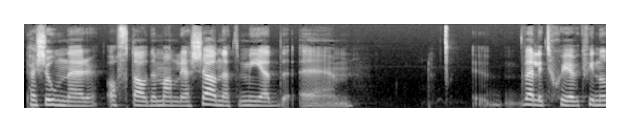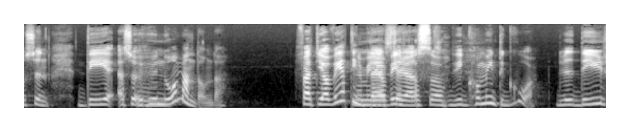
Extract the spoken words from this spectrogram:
personer, ofta av det manliga könet, med ehm, väldigt skev kvinnosyn. Det, alltså, Hur når man dem då? För att jag vet Nej, inte, men jag vet, alltså- det kommer inte gå. Det, det, är ju,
